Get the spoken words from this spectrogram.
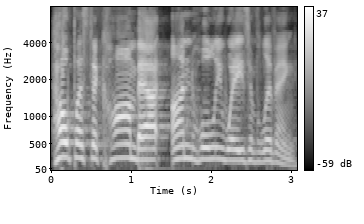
help us to combat unholy ways of living.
